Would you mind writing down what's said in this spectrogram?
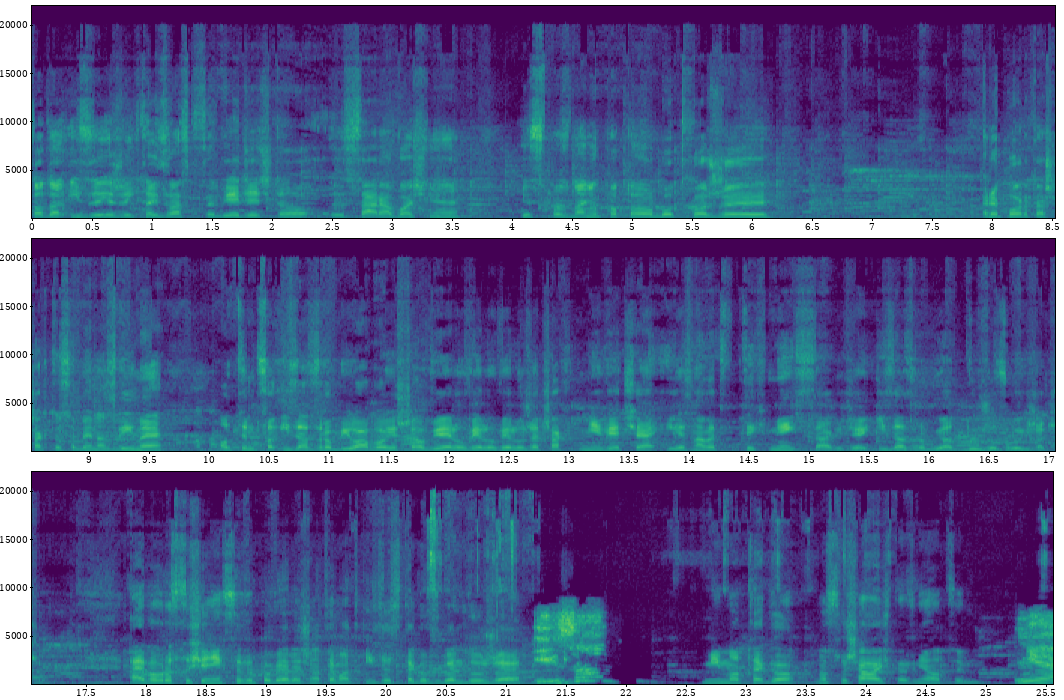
Co do Izy, jeżeli ktoś z Was chce wiedzieć, to y, Sara właśnie jest w Poznaniu po to, bo tworzy reportaż, tak to sobie nazwijmy, o tym, co Iza zrobiła, bo jeszcze o wielu, wielu, wielu rzeczach nie wiecie i jest nawet w tych miejscach, gdzie Iza zrobiła dużo złych rzeczy. A ja po prostu się nie chcę wypowiadać na temat Izy z tego względu, że Iza? mimo tego, no słyszałeś pewnie o tym, Nie,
